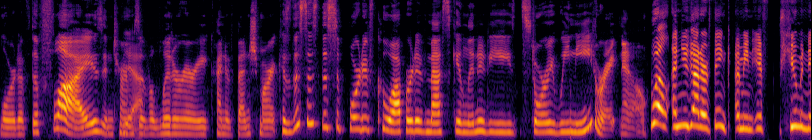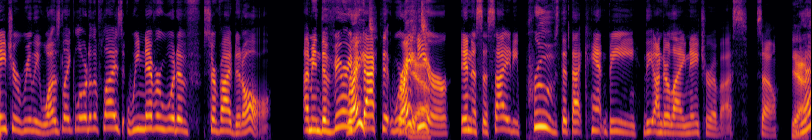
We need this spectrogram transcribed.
Lord of the Flies in terms Yeah. of a literary kind of benchmark. Because this is the supportive, cooperative masculinity story we need right now. Well, and you got to think, I mean, if human nature really was like Lord of the Flies, we never would have survived at all. I mean, the very Right, fact that we're right. Yeah. here in a society proves that that can't be the underlying nature of us. So, Yeah.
